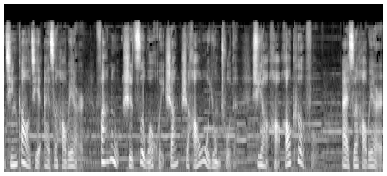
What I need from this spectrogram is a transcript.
亲告诫艾森豪威尔：“发怒是自我毁伤，是毫无用处的，需要好好克服。”艾森豪威尔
